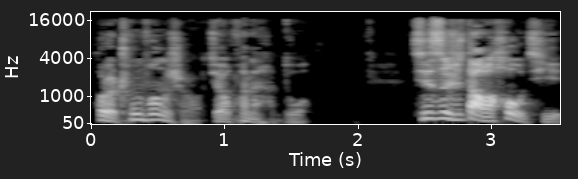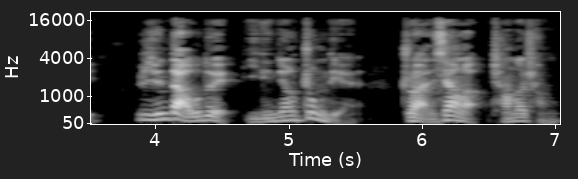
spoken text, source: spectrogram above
或者冲锋的时候，就要困难很多。其次是到了后期，日军大部队已经将重点转向了常德城，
